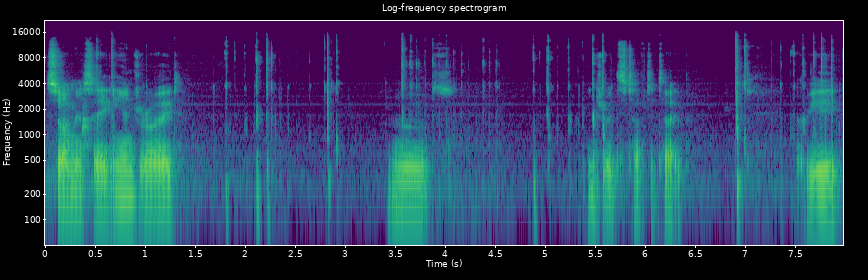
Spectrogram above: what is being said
So I'm going to say Android. Oops. Android's tough to type. Create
